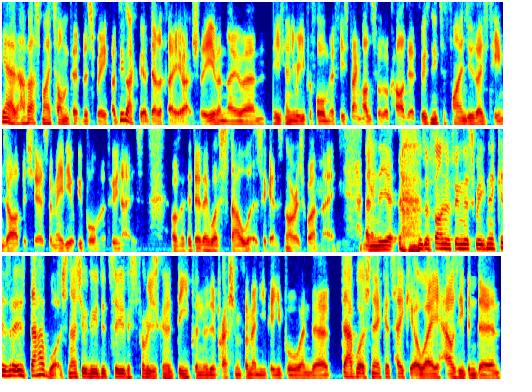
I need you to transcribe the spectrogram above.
yeah, that's my Tom pick this week. I do like a bit of Deulofeu, actually, even though um, he can only really perform if he's playing Huddersfield or Cardiff. We need to find who those teams are this year, so maybe it'll be Bournemouth, who knows? Although they, they were stalwarts against Norwich, weren't they? Yeah. And the uh, the final thing this week, Nick, is, is Dad Watch. And as you alluded to, this is probably just going to deepen the depression for many people. And uh, Dad Watch, Nick, take it away. How's he been doing?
